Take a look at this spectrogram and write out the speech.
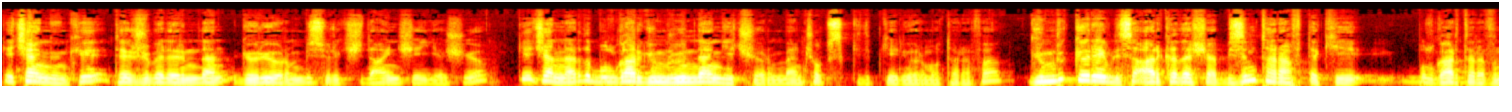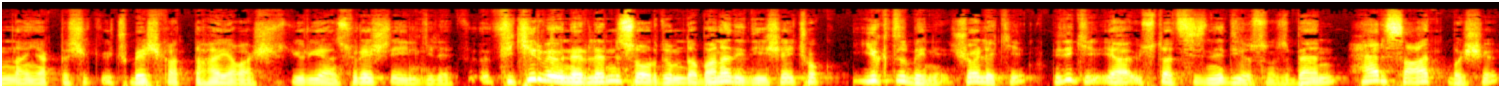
Geçen günkü tecrübelerimden görüyorum bir sürü kişi de aynı şeyi yaşıyor. Geçenlerde Bulgar gümrüğünden geçiyorum. Ben çok sık gidip geliyorum o tarafa. Gümrük görevlisi arkadaşa bizim taraftaki Bulgar tarafından yaklaşık 3-5 kat daha yavaş yürüyen süreçle ilgili fikir ve önerilerini sorduğumda bana dediği şey çok yıktı beni. Şöyle ki dedi ki ya üstad siz ne diyorsunuz? Ben her saat başı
